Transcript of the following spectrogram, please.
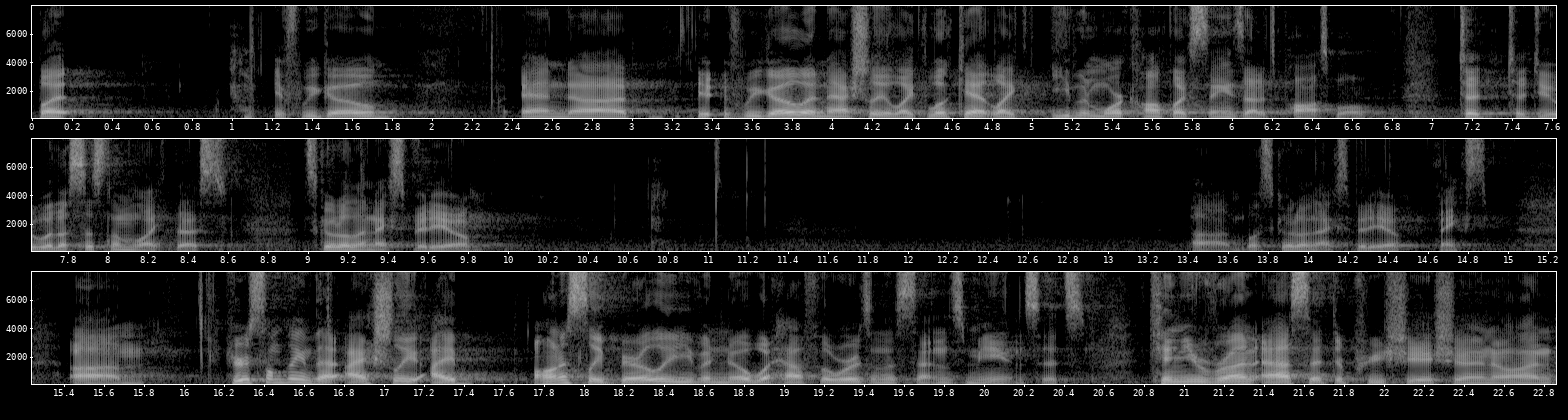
But if we go and uh, if we go and actually like look at like even more complex things that it's possible to, to do with a system like this, let's go to the next video. Um, let's go to the next video, thanks. Um, here's something that actually I honestly barely even know what half the words in the sentence means. It's, can you run asset depreciation on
